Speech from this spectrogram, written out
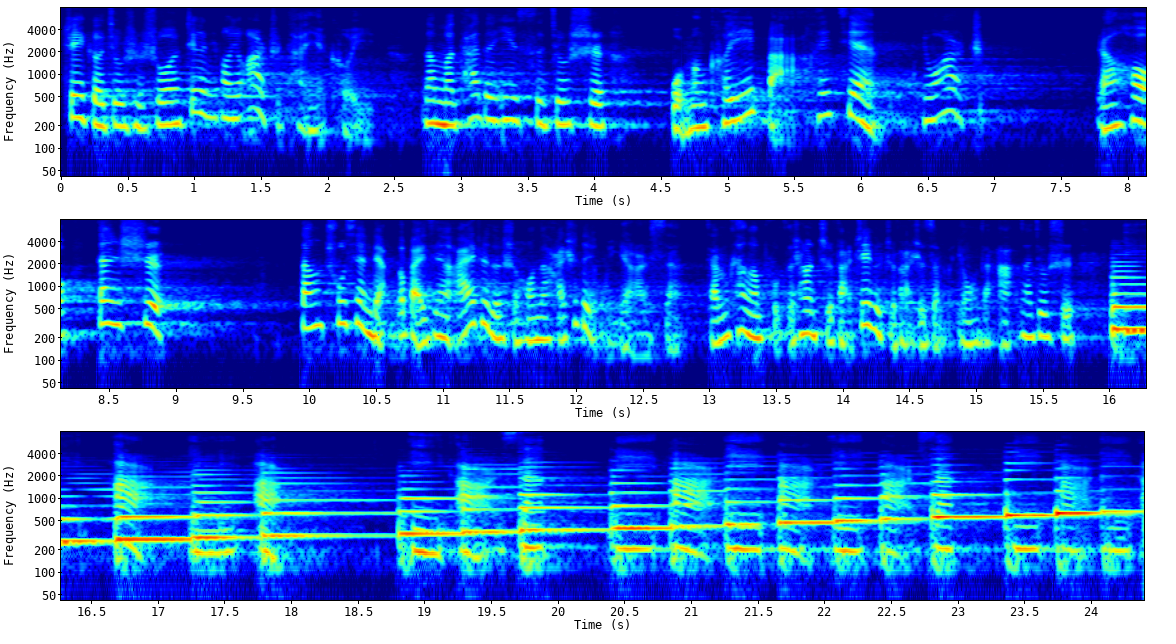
这个就是说这个地方用二指弹也可以。那么它的意思就是我们可以把黑键用二指。然后，但是当出现两个白键挨着的时候呢，还是得用一二三。咱们看看谱子上指法，这个指法是怎么用的啊？那就是一二一二一二三一二一二一二三一二一二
